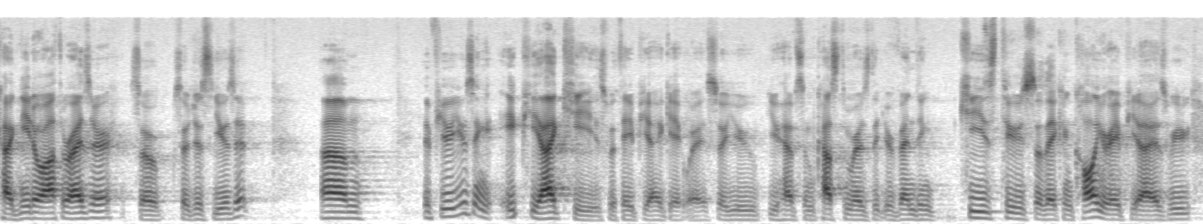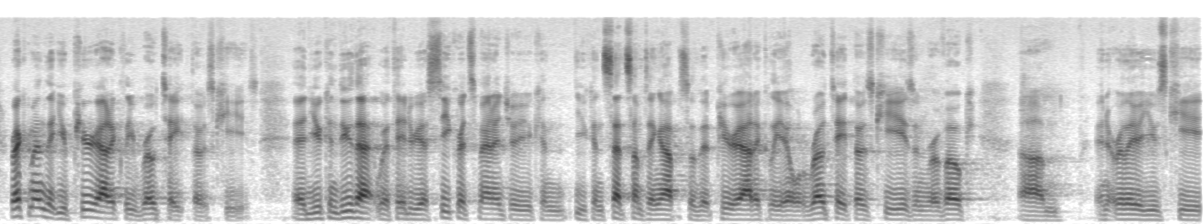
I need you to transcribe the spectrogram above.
Cognito authorizer, so, so just use it. Um, if you're using API keys with API Gateway, so you, you have some customers that you're vending keys to so they can call your APIs, we recommend that you periodically rotate those keys. And you can do that with AWS Secrets Manager. You can, you can set something up so that periodically it will rotate those keys and revoke um, an earlier used key.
